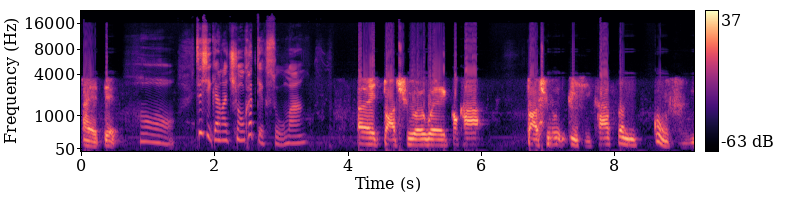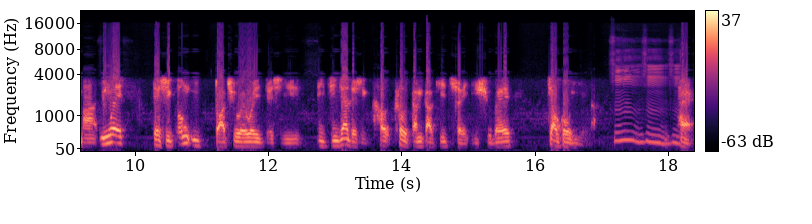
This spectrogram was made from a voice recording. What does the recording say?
哎，对。哦，这是干那枪较特殊吗？呃、欸，大树的话，国较大树伊是较算固执嘛，因为就是讲伊大树的话，就是伊真正就是靠靠感觉去找伊想要照顾伊的啦。嗯嗯嗯。嘿、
